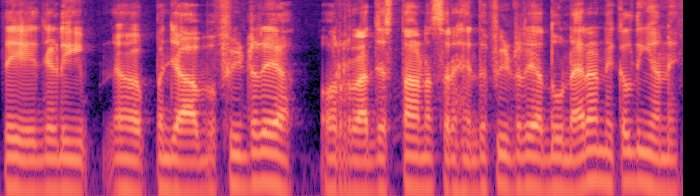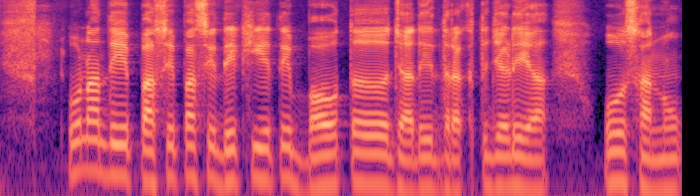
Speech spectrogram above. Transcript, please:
ਅਤੇ ਜਿਹੜੀ ਪੰਜਾਬ ਫੀਡਰ ਆ ਔਰ ਰਾਜਸਥਾਨ ਸਰਹਿੰਦ ਫੀਡਰ ਆ ਦੋ ਨਹਿਰਾਂ ਨਿਕਲਦੀਆਂ ਨੇ। ਉਹਨਾਂ ਦੇ ਪਾਸੇ-ਪਾਸੇ ਦੇਖੀਏ ਤੇ ਬਹੁਤ ਜ਼ਿਆਦਾ ਦਰਖਤ ਜਿਹੜੇ ਆ ਉਹ ਸਾਨੂੰ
